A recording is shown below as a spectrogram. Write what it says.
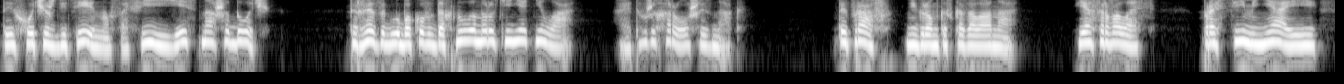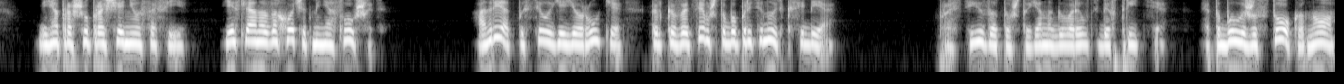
Ты хочешь детей, но София есть наша дочь. Тереза глубоко вздохнула, но руки не отняла. А это уже хороший знак. Ты прав, негромко сказала она. Я сорвалась. Прости меня и... Я прошу прощения у Софи. если она захочет меня слушать. Андрей отпустил ее руки только за тем, чтобы притянуть к себе. «Прости за то, что я наговорил тебе в Тритте. Это было жестоко, но...»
